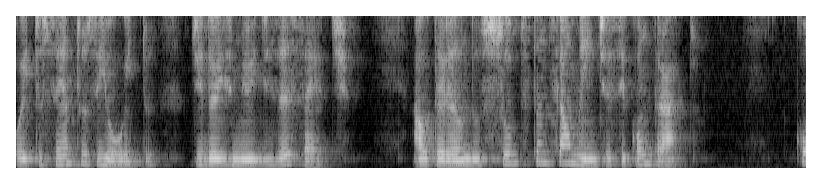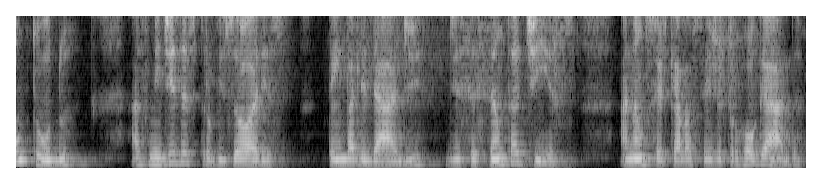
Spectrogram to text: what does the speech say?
808 de 2017, alterando substancialmente esse contrato. Contudo, as medidas provisórias têm validade de 60 dias, a não ser que ela seja prorrogada.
